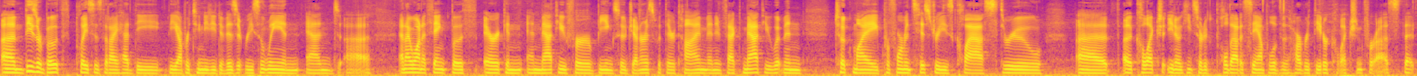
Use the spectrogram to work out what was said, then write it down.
um, these are both places that I had the the opportunity to visit recently, and and uh, and I want to thank both Eric and, and Matthew for being so generous with their time. And in fact, Matthew Wittmann took my performance histories class through uh, a collection. You know, he sort of pulled out a sample of the Harvard Theater collection for us that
